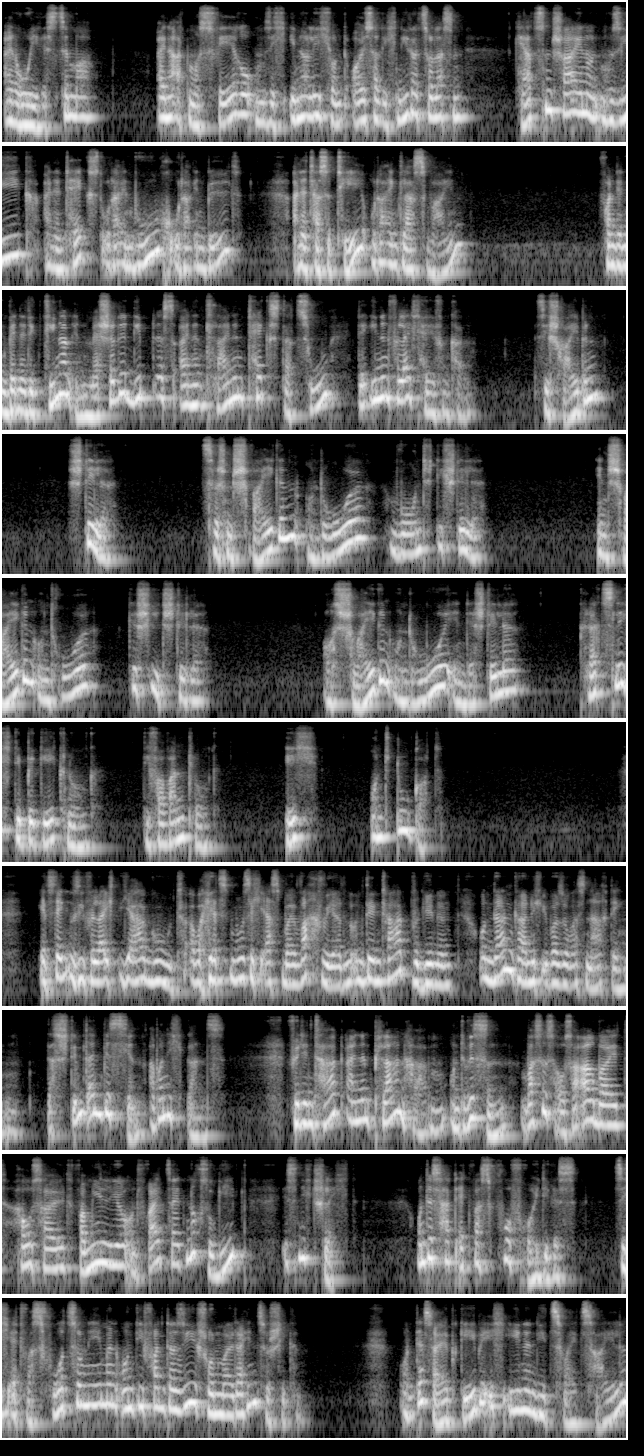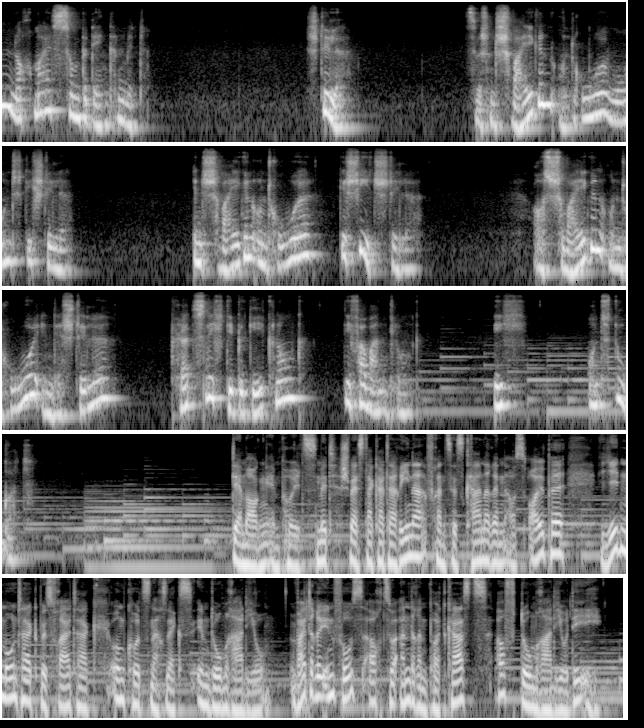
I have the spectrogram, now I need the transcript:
Ein ruhiges Zimmer, eine Atmosphäre, um sich innerlich und äußerlich niederzulassen, Kerzenschein und Musik, einen Text oder ein Buch oder ein Bild, eine Tasse Tee oder ein Glas Wein? Von den Benediktinern in Meschede gibt es einen kleinen Text dazu, der Ihnen vielleicht helfen kann. Sie schreiben Stille. Zwischen Schweigen und Ruhe wohnt die Stille. In Schweigen und Ruhe geschieht Stille. Aus Schweigen und Ruhe in der Stille plötzlich die Begegnung, die Verwandlung. Ich und du, Gott. Jetzt denken Sie vielleicht, ja gut, aber jetzt muss ich erst mal wach werden und den Tag beginnen und dann kann ich über sowas nachdenken. Das stimmt ein bisschen, aber nicht ganz für den Tag einen Plan haben und wissen, was es außer Arbeit, Haushalt, Familie und Freizeit noch so gibt, ist nicht schlecht. Und es hat etwas Vorfreudiges, sich etwas vorzunehmen und die Fantasie schon mal dahin zu schicken. Und deshalb gebe ich Ihnen die zwei Zeilen nochmals zum Bedenken mit. Stille. Zwischen Schweigen und Ruhe wohnt die Stille. In Schweigen und Ruhe geschieht Stille. Aus Schweigen und Ruhe in der Stille plötzlich die Begegnung, die Verwandlung. Ich und du, Gott. Der Morgenimpuls mit Schwester Katharina, Franziskanerin aus Olpe, jeden Montag bis Freitag um kurz nach sechs im Domradio. Weitere Infos auch zu anderen Podcasts auf domradio.de.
